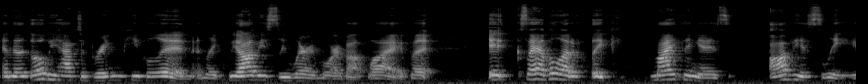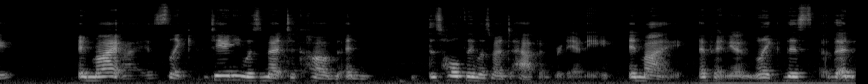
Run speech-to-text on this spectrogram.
And they're like, oh, we have to bring people in. And, like, we obviously learn more about why, but it, because I have a lot of, like, my thing is, obviously, in my eyes, like Danny was meant to come and this whole thing was meant to happen for Danny, in my opinion. Like this, then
